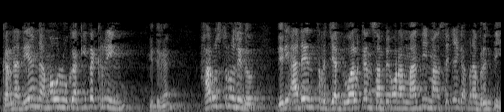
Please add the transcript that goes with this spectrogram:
Karena dia nggak mau luka kita kering, gitu kan? Harus terus itu. Jadi ada yang terjadwalkan sampai orang mati maksudnya nggak pernah berhenti.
